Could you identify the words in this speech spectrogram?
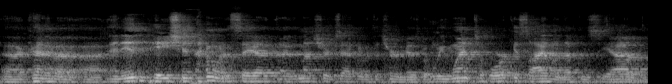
uh, kind of a, uh, an inpatient. I want to say I, am not sure exactly what the term is, but we went to Orcas Island up in Seattle,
